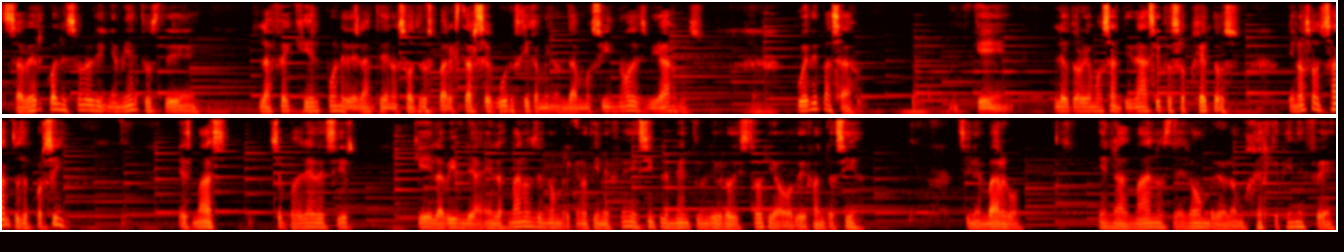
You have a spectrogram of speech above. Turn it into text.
saber cuáles son los lineamientos de la fe que Él pone delante de nosotros para estar seguros que camino andamos y no desviarnos. Puede pasar que le otorguemos santidad a ciertos objetos que no son santos de por sí. Es más, se podría decir que la Biblia en las manos de un hombre que no tiene fe es simplemente un libro de historia o de fantasía. Sin embargo, en las manos del hombre o la mujer que tiene fe,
